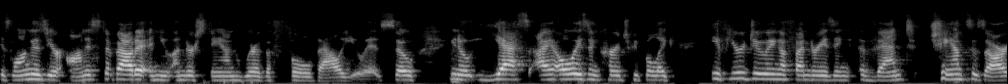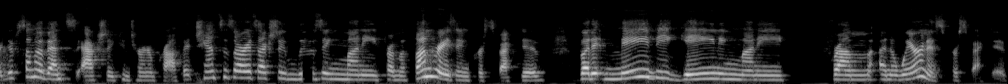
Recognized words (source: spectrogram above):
as long as you're honest about it and you understand where the full value is. So you know yes i always encourage people like if you're doing a fundraising event, chances are, if some events actually can turn a profit, chances are it's actually losing money from a fundraising perspective, but it may be gaining money from an awareness perspective.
